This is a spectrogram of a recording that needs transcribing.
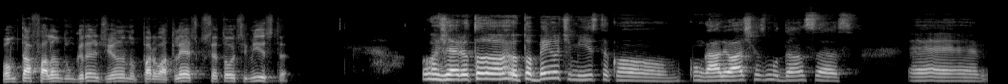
vamos estar falando um grande ano para o Atlético? Você está otimista? Rogério, eu tô, eu tô bem otimista com, com o Galo. Eu acho que as mudanças é,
